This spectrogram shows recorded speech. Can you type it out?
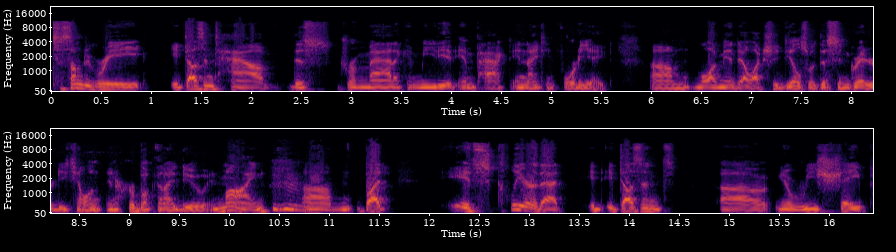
to some degree, it doesn't have this dramatic immediate impact in 1948. Um, Maud Mandel actually deals with this in greater detail in, in her book than I do in mine. Mm-hmm. Um, but it's clear that it, it doesn't, uh, you know, reshape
